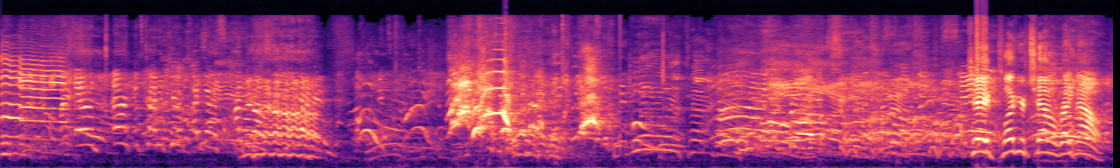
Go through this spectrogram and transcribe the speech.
Ah, Erin, Erin, it's kind of cute, I guess. I don't know. Look Literally a teddy bear. Jay, plug your channel right now.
